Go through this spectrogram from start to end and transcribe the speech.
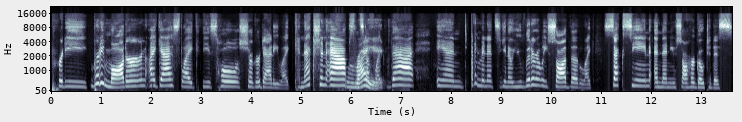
pretty pretty modern, I guess, like these whole sugar daddy like connection apps and stuff like that. And seven minutes, you know, you literally saw the like sex scene and then you saw her go to this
